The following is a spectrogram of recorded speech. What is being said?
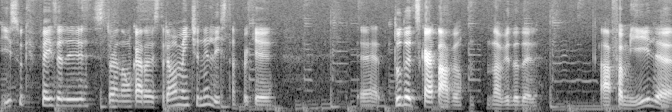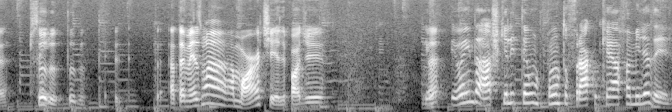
Isso que fez ele se tornar um cara extremamente niilista, porque é, tudo é descartável na vida dele. A família, tudo, tudo. Até mesmo a, morte, ele pode. Eu, Né? eu ainda acho que ele tem um ponto fraco que é a família dele,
